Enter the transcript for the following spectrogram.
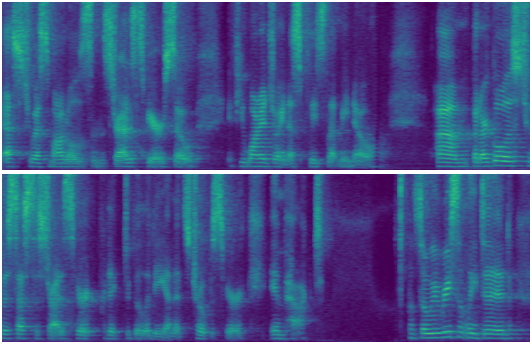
the S2S models in the stratosphere. So if you want to join us, please let me know. Um, but our goal is to assess the stratospheric predictability and its tropospheric impact. And so we recently did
